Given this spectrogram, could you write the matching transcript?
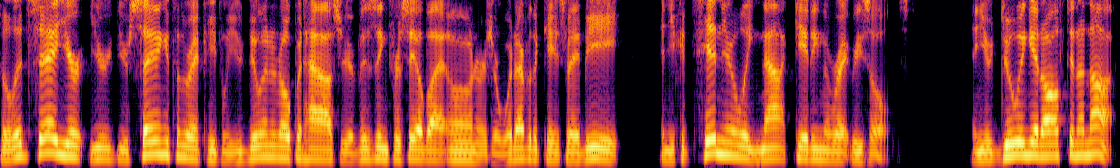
So let's say you're you're you're saying it to the right people, you're doing an open house, or you're visiting for sale by owners, or whatever the case may be, and you're continually not getting the right results. And you're doing it often enough.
